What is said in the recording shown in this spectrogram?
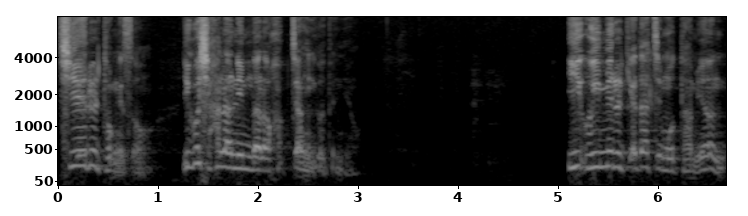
지혜를 통해서 이것이 하나님 나라 확장이거든요. 이 의미를 깨닫지 못하면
